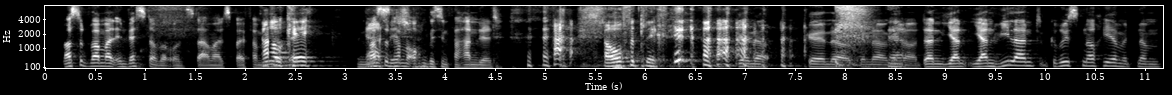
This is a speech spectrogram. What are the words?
Massoud war mal Investor bei uns damals bei Familie. Ah, okay. Mit Massoud ja, haben wir auch ein bisschen verhandelt. hoffentlich. genau, genau, genau, ja. genau. Dann Jan, Jan Wieland grüßt noch hier mit einem,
